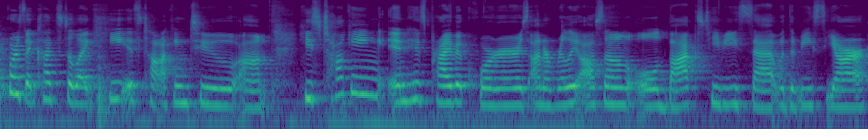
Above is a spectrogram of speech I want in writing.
of course it cuts to like he is talking to um, he's talking in his private quarters on a really awesome old box TV set with the VCR,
